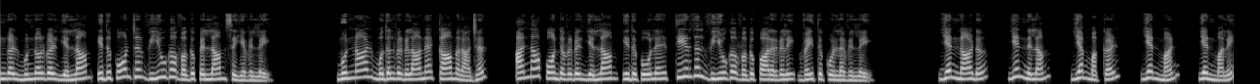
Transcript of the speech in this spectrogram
எங்கள் முன்னோர்கள் எல்லாம் இதுபோன்ற வியூக வகுப்பெல்லாம் செய்யவில்லை. முன்னாள் முதல்வர்களான காமராஜர் அண்ணா போன்றவர்கள் எல்லாம் இதுபோல தேர்தல் வியூக வகுப்பாளர்களை வைத்துக் கொள்ளவில்லை. என் நாடு என் நிலம் என் மக்கள் என் மண் என் மலை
